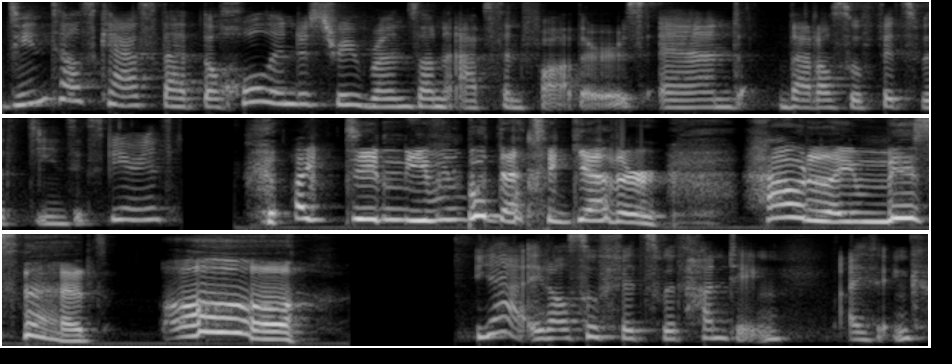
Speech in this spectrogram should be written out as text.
Dean tells Cass that the whole industry runs on absent fathers, and that also fits with Dean's experience. I didn't even put that together! How did I miss that? Oh! Yeah, it also fits with hunting. I think.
